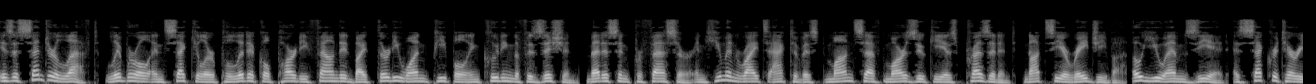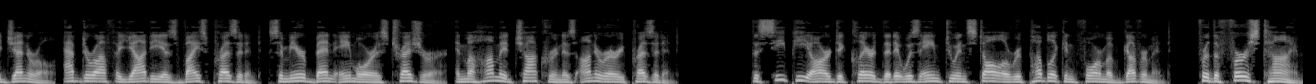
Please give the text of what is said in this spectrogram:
Is a center-left, liberal and secular political party founded by 31 people including the physician, medicine professor and human rights activist Moncef Marzouki as president, Naziha Réjiba as secretary-general, Abdurrauf Ayadi as vice-president, Samir Ben Amor as treasurer, and Mohamed Chakroun as honorary president. The CPR declared that it was aimed to install a republican form of government, for the first time,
